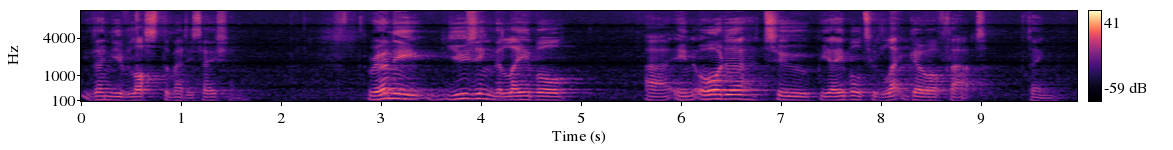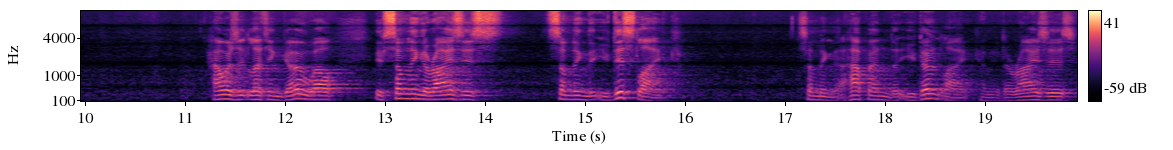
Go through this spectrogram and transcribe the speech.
Then you've lost the meditation. We're only using the label uh, in order to be able to let go of that thing. How is it letting go? Well, if something arises, something that you dislike, something that happened that you don't like, and it arises,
